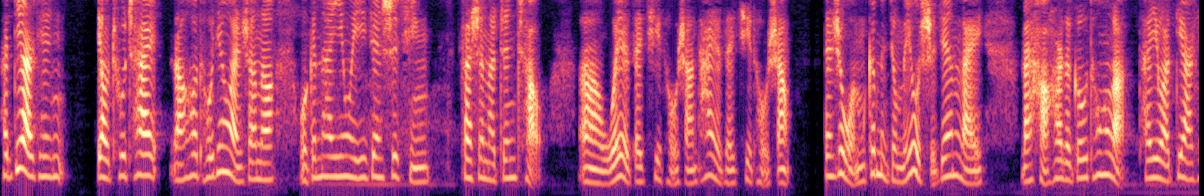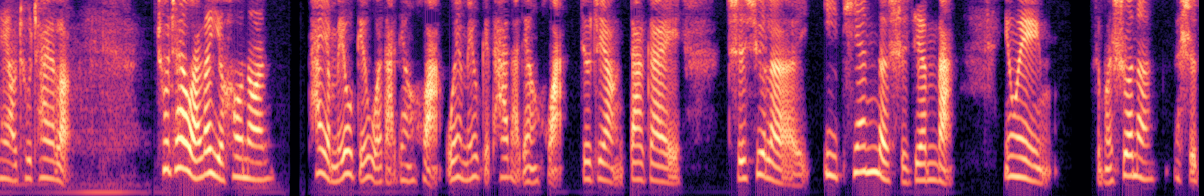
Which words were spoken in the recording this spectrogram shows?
他第二天要出差，然后头天晚上呢，我跟他因为一件事情发生了争吵，嗯，我也在气头上，他也在气头上，但是我们根本就没有时间来来好好的沟通了。他又要第二天要出差了，出差完了以后呢？他也没有给我打电话，我也没有给他打电话，就这样大概持续了一天的时间吧。因为怎么说呢，十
